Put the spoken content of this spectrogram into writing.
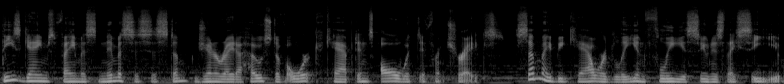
these games' famous Nemesis system generate a host of orc captains all with different traits. Some may be cowardly and flee as soon as they see you.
